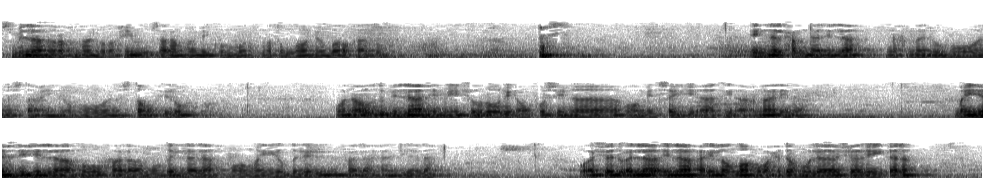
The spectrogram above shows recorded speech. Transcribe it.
Bismillahirrahmanirrahim. Assalamualaikum warahmatullahi wabarakatuh. Innal hamdalillah nahmaduhu wa nasta'inuhu wa nastaghfiruh wa na'udzu billahi min shururi anfusina wa min sayyiati a'malina. May yahdihillahu fala wa may yudlil fala wa ashadu an la ilaha illallah wahdahu la sharika lahu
